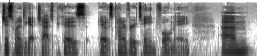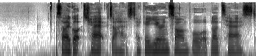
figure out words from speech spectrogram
just wanted to get checked because it was kind of routine for me. Um, so I got checked. I had to take a urine sample, a blood test,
